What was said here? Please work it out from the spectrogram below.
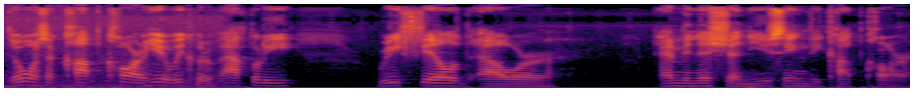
Oh, there was a cop car here. We could have actually refilled our ammunition using the cop car.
